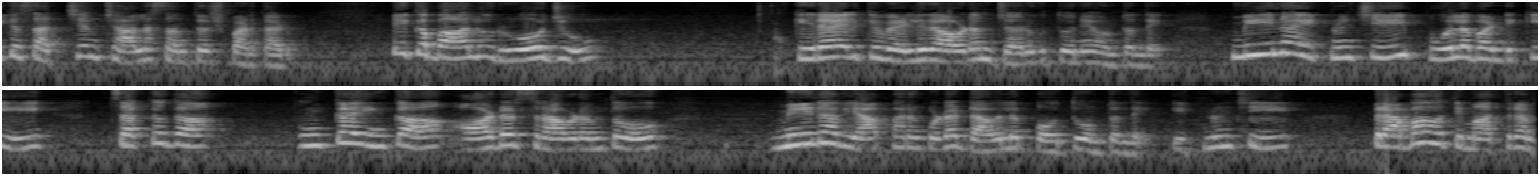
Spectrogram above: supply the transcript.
ఇక సత్యం చాలా సంతోషపడతాడు. ఇక బాలు రోజు కిరాయిలకి వెళ్ళి రావడం జరుగుతూనే ఉంటుంది. మీనా ఇటు నుంచి పూల బండికి చక్కగా ఇంకా ఇంకా ఆర్డర్స్ రావడంతో మీనా వ్యాపారం కూడా డెవలప్ అవుతూ ఉంటుంది. ఇటు నుంచి ప్రభావతి మాత్రం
